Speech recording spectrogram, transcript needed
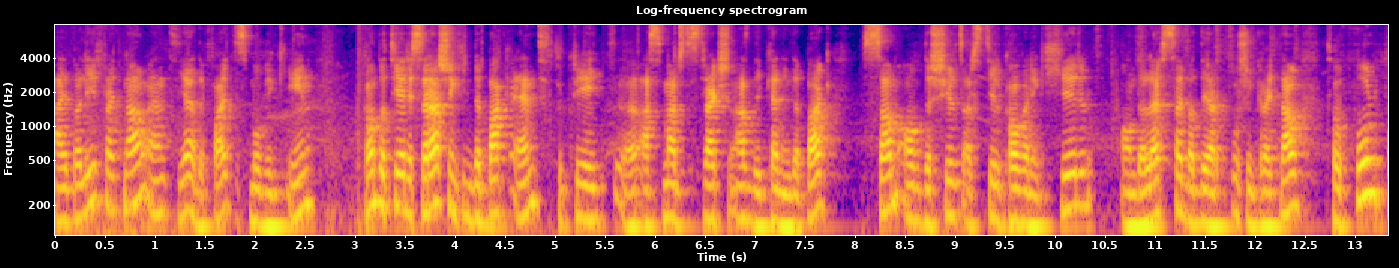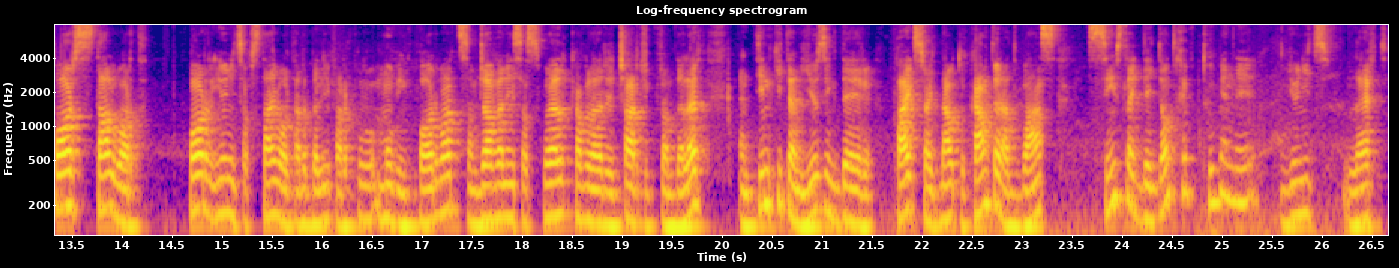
I believe, right now. And yeah, the fight is moving in. Condottiere is rushing in the back end to create uh, as much distraction as they can in the back. Some of the shields are still covering here on the left side, but they are pushing right now. So full force stalwart. Four units of stalwart, I believe, are moving forward. Some javelins as well, cavalry charging from the left. And Team Kitten using their pikes right now to counter advance. Seems like they don't have too many units left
